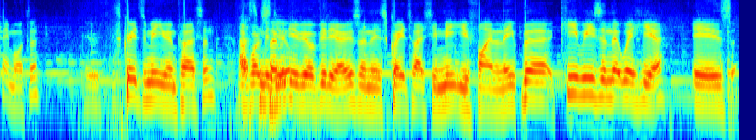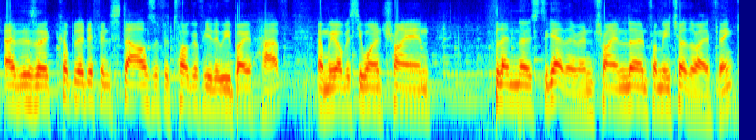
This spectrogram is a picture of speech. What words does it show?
Hey Morten. It's great to meet you in person. Nice I've watched so many you. of your videos and it's great to actually meet you finally. The key reason that we're here is uh, there's a couple of different styles of photography that we both have and we obviously want to try and blend those together and try and learn from each other I think.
